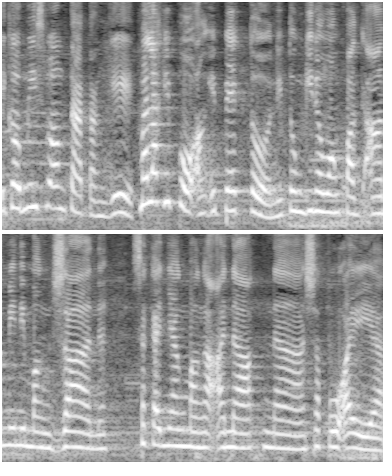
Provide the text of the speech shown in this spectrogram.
Ikaw mismo ang tatanggi. Malaki po ang epekto nitong ginawang pag-amin ni Mang John sa kanyang mga anak na siya po ay ah,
